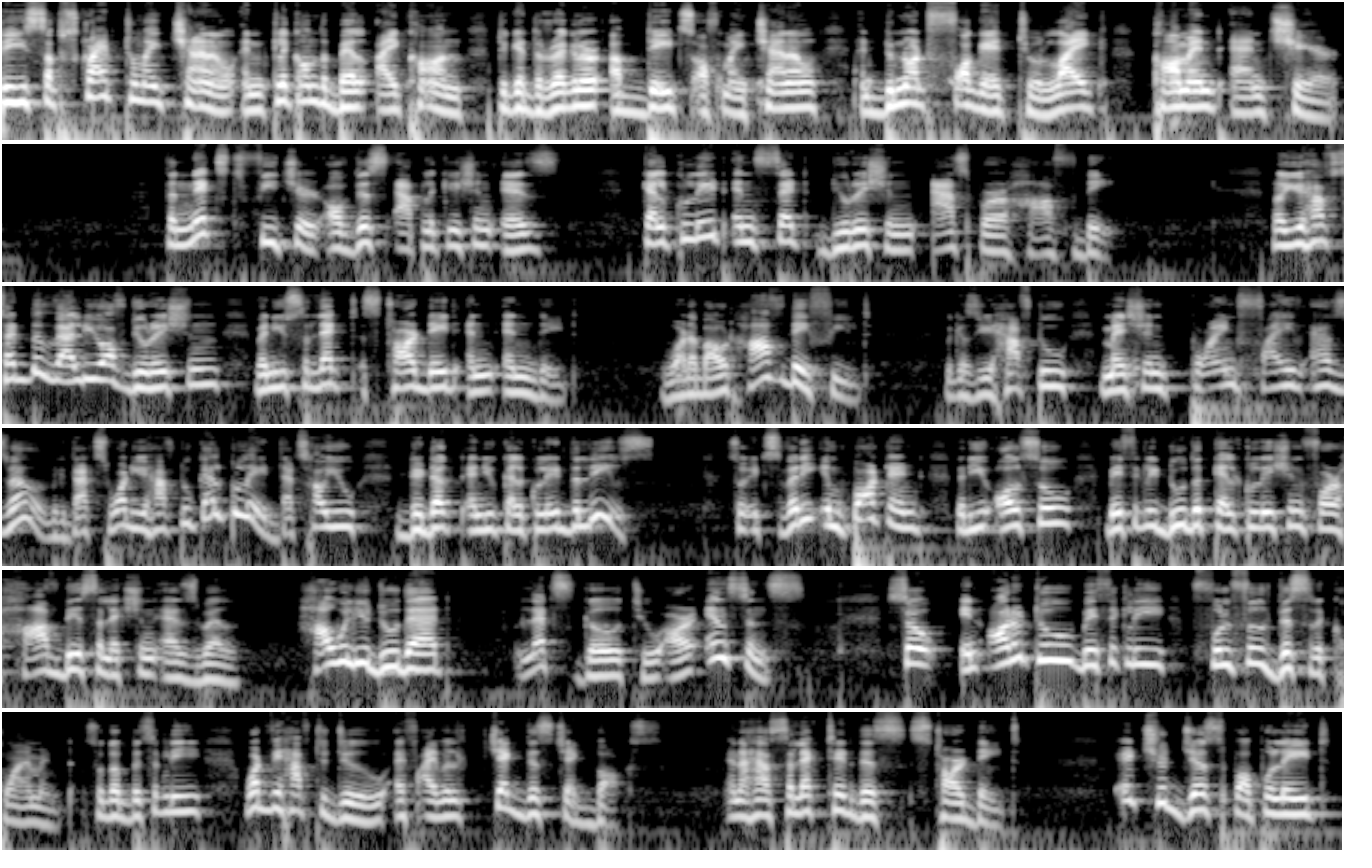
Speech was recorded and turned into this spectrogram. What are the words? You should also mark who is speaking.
Speaker 1: Please subscribe to my channel and click on the bell icon to get the regular updates of my channel and do not forget to like, comment and share. The next feature of this application is calculate and set duration as per half day. Now you have set the value of duration when you select start date and end date. What about half day field? Because you have to mention 0.5 as well because that's what you have to calculate. That's how you deduct and you calculate the leaves. So it's very important that you also basically do the calculation for half day selection as well. How will you do that? Let's go to our instance. So in order to basically fulfill this requirement, so the basically what we have to do, if I will check this checkbox and I have selected this start date, it should just populate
